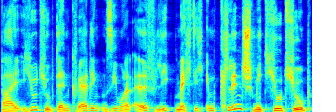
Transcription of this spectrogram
bei YouTube. Denn Querdenken 711 liegt mächtig im Clinch mit YouTube.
